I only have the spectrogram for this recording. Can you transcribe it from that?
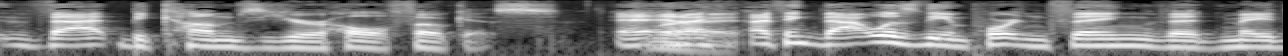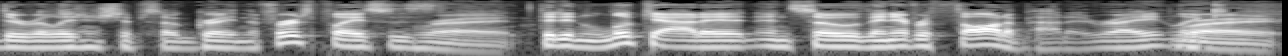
that becomes your whole focus. And, and Right. I, I think that was the important thing that made the relationship so great in the first place is Right. they didn't look at it, and so they never thought about it, right? Like Right.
